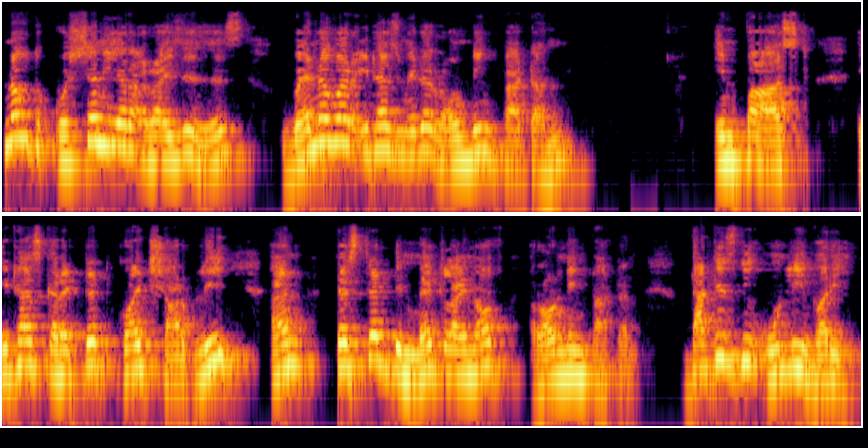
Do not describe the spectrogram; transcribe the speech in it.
Now the question here arises is whenever it has made a rounding pattern in past, it has corrected quite sharply and tested the neckline of rounding pattern. That is the only worry.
